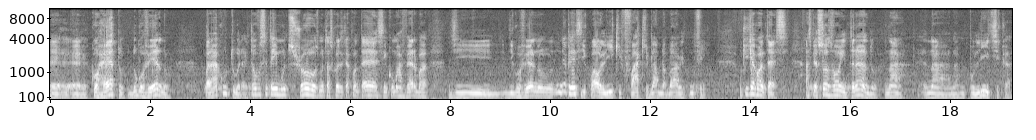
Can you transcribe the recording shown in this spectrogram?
é, é, correto do governo para a cultura. Então você tem muitos shows, muitas coisas que acontecem com uma verba de, de governo, independente de qual, LIC, FAC, blá blá blá, enfim. O que, que acontece? As pessoas vão entrando na, na, na política,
